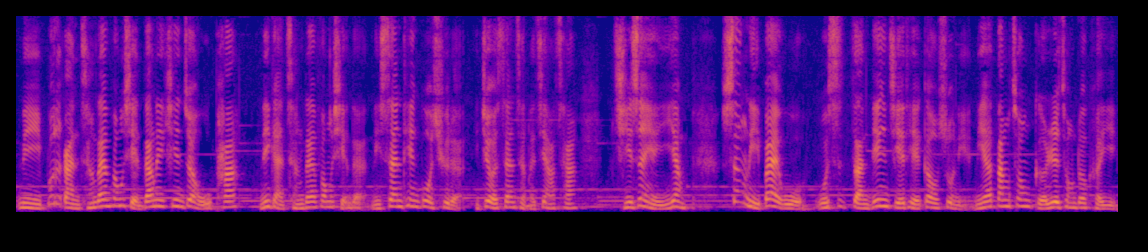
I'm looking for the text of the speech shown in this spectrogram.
你不敢承担风险，当天先赚五趴，你敢承担风险的，你三天过去了，你就有三成的价差。奇胜也一样，上礼拜五我是斩钉截铁告诉你，你要当冲、隔日冲都可以，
